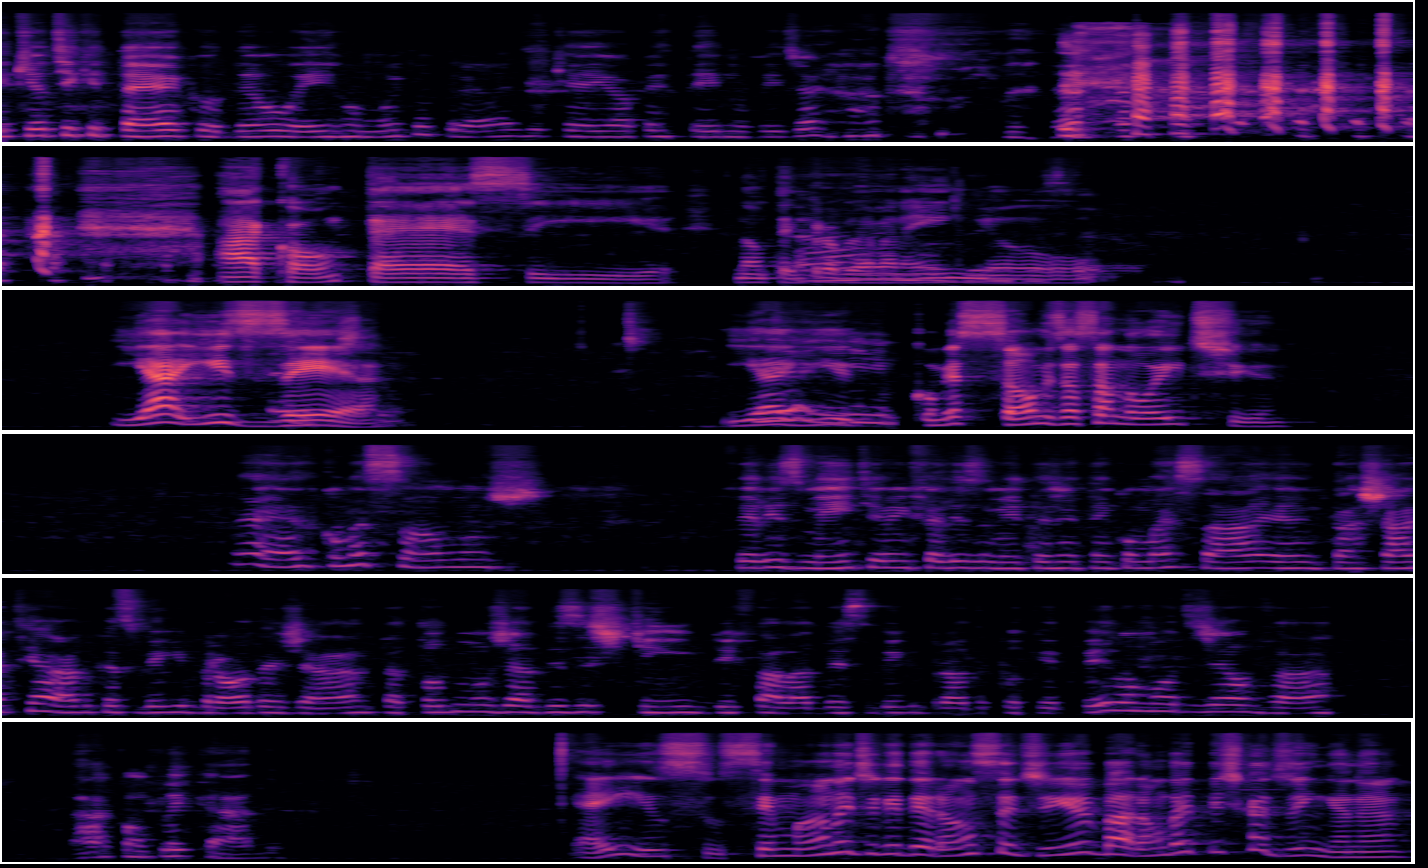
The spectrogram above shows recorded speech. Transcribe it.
Aqui o tic-tac deu um erro muito grande, que aí eu apertei no vídeo errado. Acontece. Não tem Ai, problema nenhum. E aí, Zé? É e, e aí, aí, começamos essa noite. É, começamos. Felizmente ou infelizmente a gente tem que começar. A gente tá chateado com esse Big Brother já. Tá todo mundo já desistindo de falar desse Big Brother, porque, pelo amor de Jeová, tá complicado. É isso. Semana de liderança de Barão da Piscadinha, né?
